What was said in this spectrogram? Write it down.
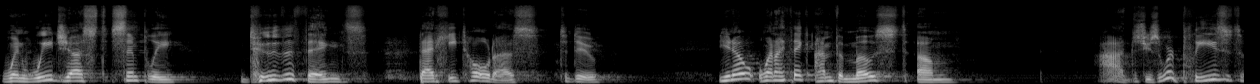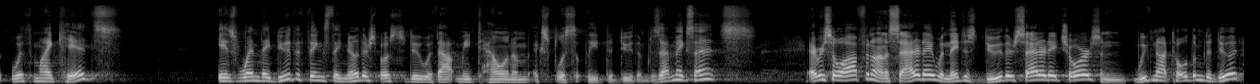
When we just simply do the things that He told us to do. You know, when I think I'm the most, um, ah, just use the word, pleased with my kids, is when they do the things they know they're supposed to do without me telling them explicitly to do them. Does that make sense? Every so often on a Saturday, when they just do their Saturday chores and we've not told them to do it,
